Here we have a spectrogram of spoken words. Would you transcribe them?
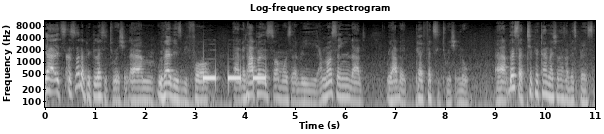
Yeah, it's, it's not a peculiar situation. Um, we've had this before. Um, it happens almost every year. I'm not saying that we have a perfect situation. No. Uh, this is a typical national service person.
